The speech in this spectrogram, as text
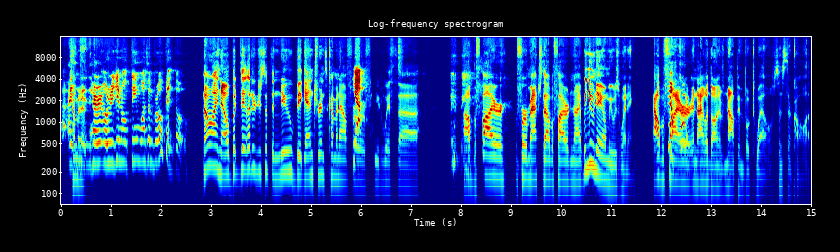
I, Coming th- her original theme wasn't broken though. No, I know, but they let her do something new. Big entrance coming out for Yeah. a feud with uh Alba Fyre for a match with Alba Fyre tonight. We knew Naomi was winning. Alba of Fire and Isla Dawn have not been booked well since their call up.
